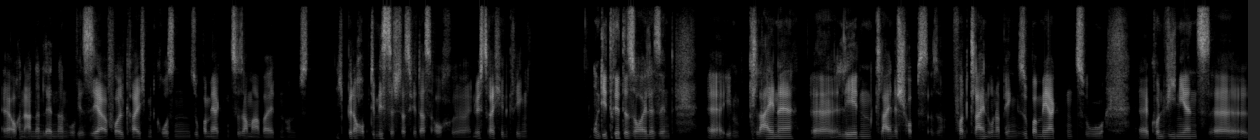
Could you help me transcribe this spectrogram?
äh, auch in anderen Ländern, wo wir sehr erfolgreich mit großen Supermärkten zusammenarbeiten. Und ich bin auch optimistisch, dass wir das auch äh, in Österreich hinkriegen. Und die dritte Säule sind äh, eben kleine äh, Läden, kleine Shops, also von kleinen unabhängigen Supermärkten zu äh, Convenience äh,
